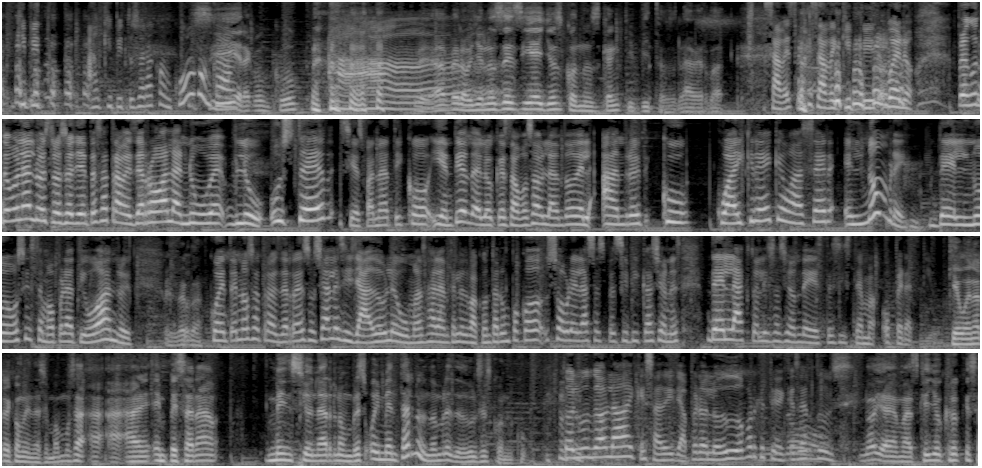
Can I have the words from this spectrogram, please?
ah, Quipitos era con Q o con K? Sí, era con Q. Ah. Pero yo no sé si ellos conozcan Quipitos, la verdad. ¿Sabes que sabe Quipitos? Bueno, preguntémosle a nuestros oyentes a través de arroba la nube blue. Usted, si es fanático y entiende de lo que estamos hablando del Android Q, ¿Cuál cree que va a ser el nombre del nuevo sistema operativo Android? Es verdad. Cuéntenos a través de redes sociales y ya W más adelante les va a contar un poco sobre las especificaciones de la actualización de este sistema operativo. Qué buena recomendación. Vamos a, empezar a mencionar nombres o inventarnos nombres de dulces con Q. Todo el mundo hablaba de quesadilla, pero lo dudo porque tiene que ser dulce. No, y además que yo creo que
